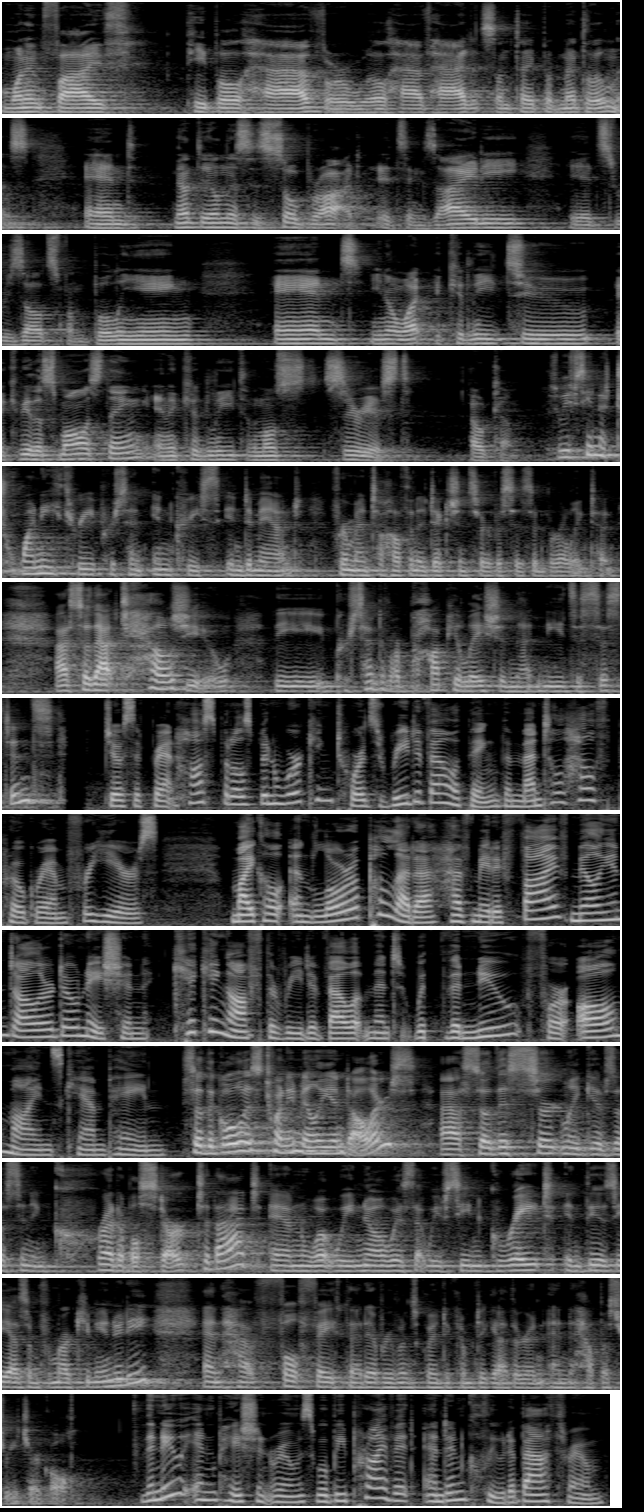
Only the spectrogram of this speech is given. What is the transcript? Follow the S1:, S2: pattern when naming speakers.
S1: one in five people have or will have had some type of mental illness. And mental illness is so broad. It's anxiety, it's results from bullying, and you know what? It could lead to, it could be the smallest thing and it could lead to the most serious outcome.
S2: So we've seen a 23% increase in demand for mental health and addiction services in Burlington. Uh, so that tells you the percent of our population that needs assistance.
S3: Joseph Brant Hospital's been working towards redeveloping the mental health program for years. Michael and Laura Paletta have made a $5 million donation kicking off the redevelopment with the new For All Minds campaign.
S2: So the goal is $20 million. Uh, so this certainly gives us an incredible start to that. And what we know is that we've seen great enthusiasm from our community and have full faith that everyone's going to come together and, and help us reach our goal.
S3: The new inpatient rooms will be private and include a bathroom.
